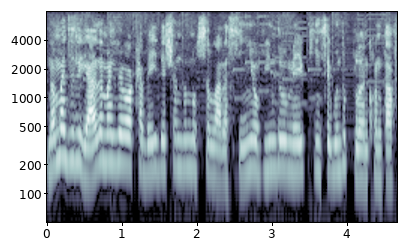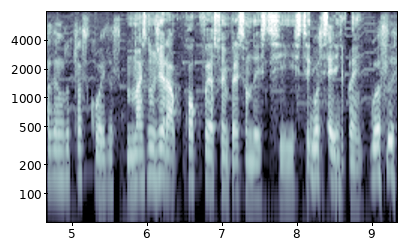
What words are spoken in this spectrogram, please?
não uma desligada, mas eu acabei deixando no celular assim ouvindo meio que em segundo plano quando tava fazendo outras coisas. Mas no geral, qual foi a sua impressão desse st Gostei. State Play? Gostei.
